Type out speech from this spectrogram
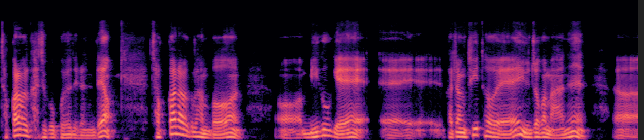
젓가락을 가지고 보여 드렸는데요. 젓가락을 한번 어 미국의 에 가장 트위터에 유저가 많은 어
